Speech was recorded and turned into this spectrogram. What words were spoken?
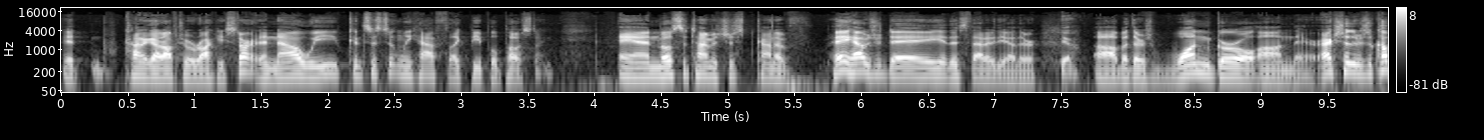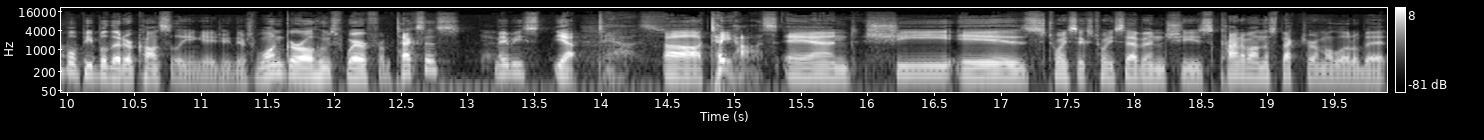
it kind of got off to a rocky start, and now we consistently have like people posting, and most of the time it's just kind of hey, how's your day? This, that, or the other. Yeah. Uh, but there's one girl on there. Actually, there's a couple of people that are constantly engaging. There's one girl who's where from Texas, maybe. Yeah. Tejas. Uh, Tejas. And she is 26, 27. She's kind of on the spectrum a little bit.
